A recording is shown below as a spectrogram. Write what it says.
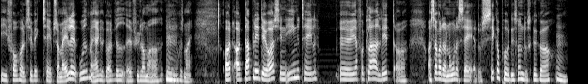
i forhold til vægttab, som alle udmærket godt ved, øh, fylder meget øh, mm. hos mig. Og, og der blev det jo også en ene tale Øh, jeg forklarede lidt, og, og så var der nogen, der sagde, er du sikker på, at det er sådan, du skal gøre? Mm.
